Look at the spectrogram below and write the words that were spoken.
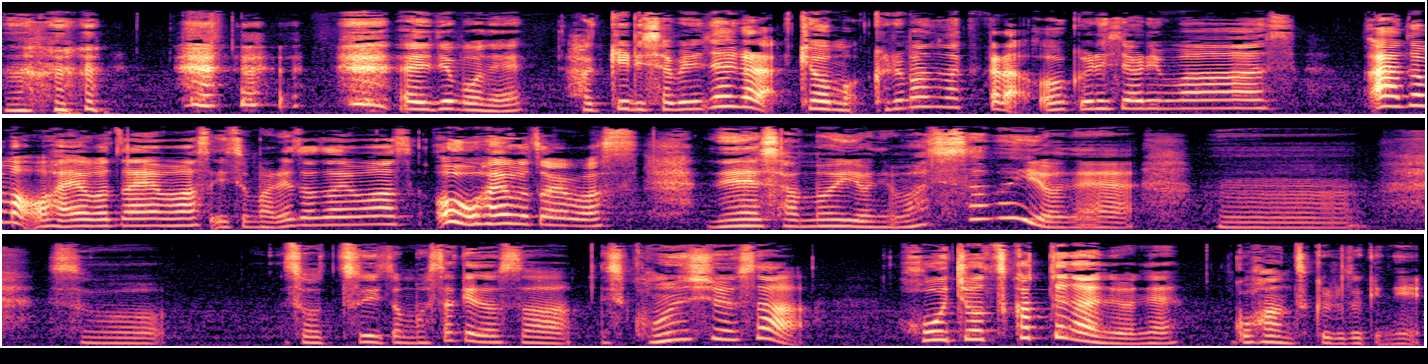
はい、でもね、はっきり喋りたいから、今日も車の中からお送りしております。あ、どうも、おはようございます。いつもありがとうございます。お、おはようございます。ね寒いよね。マジ寒いよね。うん。そう。そう、ツイートもしたけどさ、今週さ、包丁使ってないのよね。ご飯作るときに。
